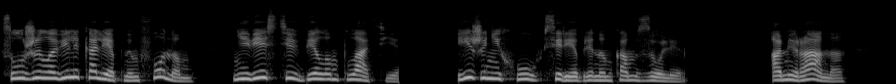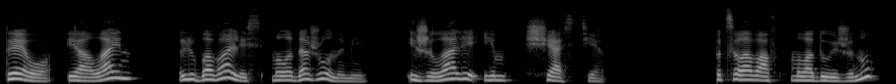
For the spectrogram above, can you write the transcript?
служила великолепным фоном невесте в белом платье и жениху в серебряном камзоле. Амирана, Тео и Алайн любовались молодоженами и желали им счастья. Поцеловав молодую жену,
